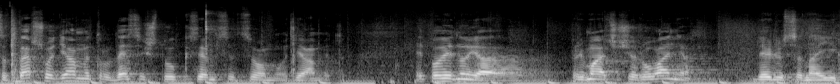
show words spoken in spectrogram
51 діаметру, 10 штук 77 діаметру. Відповідно, я приймаючи чергування, дивлюся на їх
